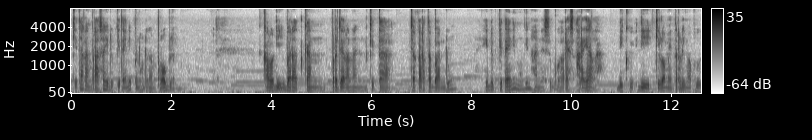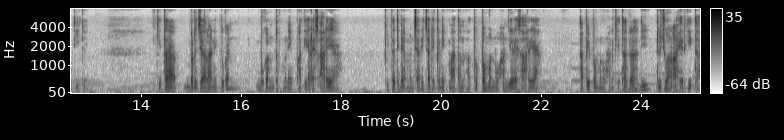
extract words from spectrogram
kita akan merasa hidup kita ini penuh dengan problem. Kalau diibaratkan perjalanan kita Jakarta-Bandung, hidup kita ini mungkin hanya sebuah rest area lah di, di kilometer 53. Kita berjalan itu kan bukan untuk menikmati rest area. Kita tidak mencari-cari kenikmatan atau pemenuhan di rest area. Tapi pemenuhan kita adalah di tujuan akhir kita.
